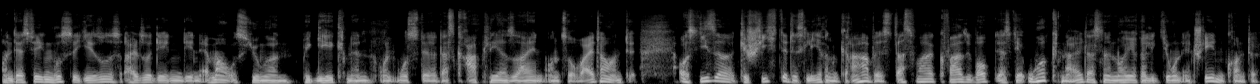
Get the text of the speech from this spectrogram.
Und deswegen musste Jesus also den, den Emmaus-Jüngern begegnen und musste das Grab leer sein und so weiter. Und aus dieser Geschichte des leeren Grabes, das war quasi überhaupt erst der Urknall, dass eine neue Religion entstehen konnte,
